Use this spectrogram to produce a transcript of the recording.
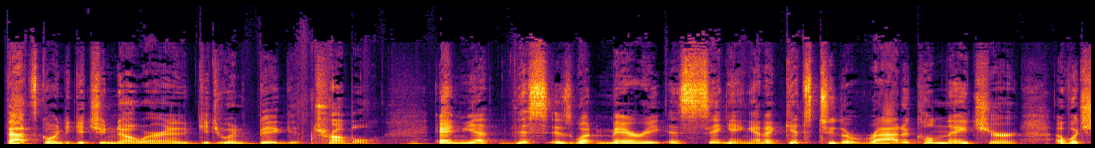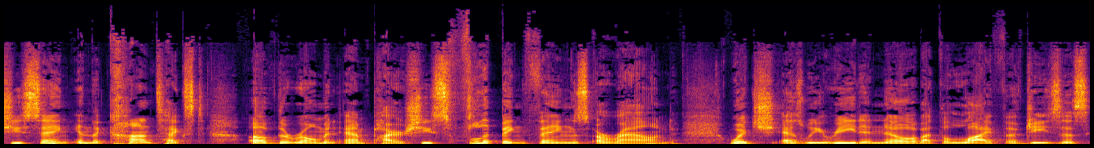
That's going to get you nowhere and get you in big trouble. And yet, this is what Mary is singing, and it gets to the radical nature of what she's saying in the context of the Roman Empire. She's flipping things around, which, as we read and know about the life of Jesus,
